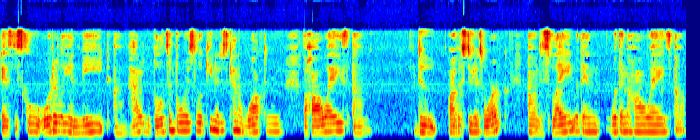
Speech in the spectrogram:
is the school orderly and neat? Um, how do the bulletin boards look? You know, just kind of walk through the hallways. Um, do are the students' work um, displayed within within the hallways? Um,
